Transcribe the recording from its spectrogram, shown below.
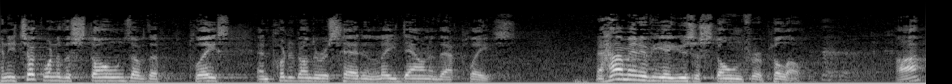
And he took one of the stones of the place and put it under his head and lay down in that place. Now, how many of you use a stone for a pillow? Huh?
